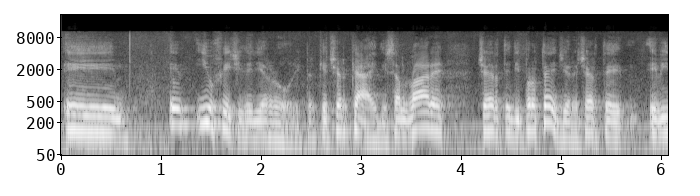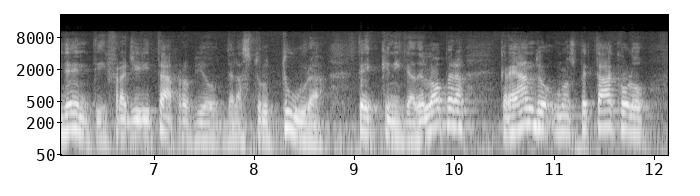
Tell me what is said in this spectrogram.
e, e io feci degli errori perché cercai di salvare certe, di proteggere certe evidenti fragilità proprio della struttura tecnica dell'opera, creando uno spettacolo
